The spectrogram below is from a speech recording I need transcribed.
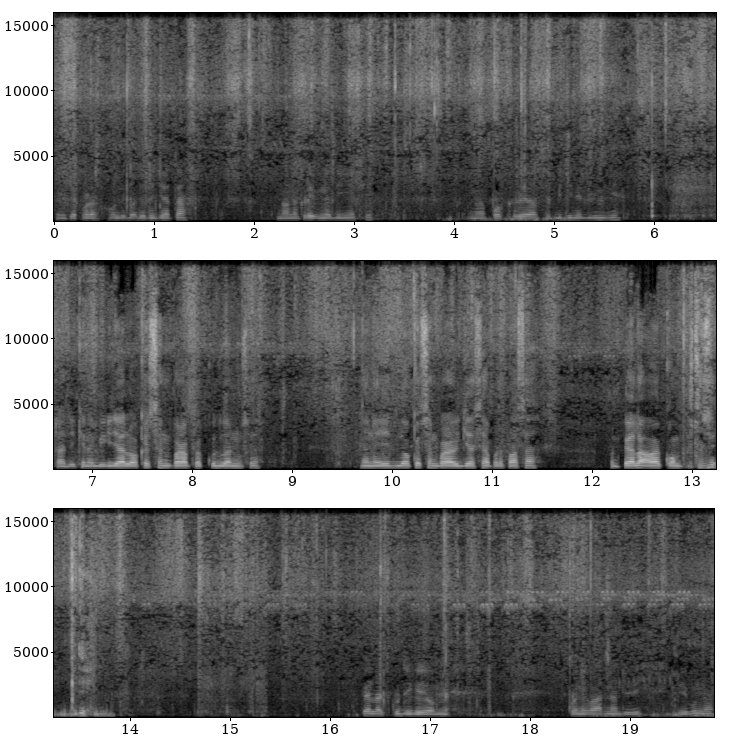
કેમ કે આપણે ઓલી બાજુથી જતા નાનકડી નદી અહીંયાથી અને પકડ્યા છે બીજી નદી અહીંયા તાજીકીના બીજા લોકેશન પર આપણે કૂદવાનું છે. અને એ જ લોકેશન પર આવી ગયા છે આપણે પાછા. પણ પહેલાં હવે કોમ્પ્યુટર પહેલાં જ કૂદી ગયો અમને કોઈની વાર ના જોઈ. જોયું ના?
